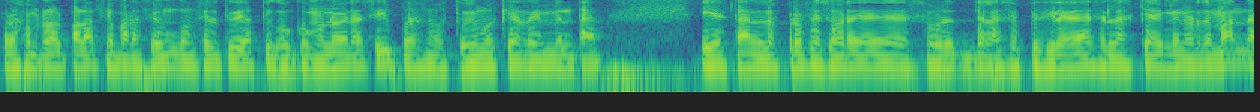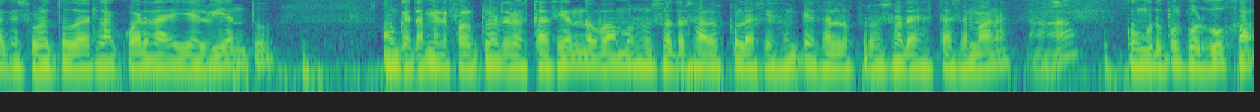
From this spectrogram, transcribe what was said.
por ejemplo, al Palacio para hacer un concierto didáctico, como no era así, pues nos tuvimos que reinventar. Y están los profesores sobre, de las especialidades en las que hay menor demanda, que sobre todo es la cuerda y el viento aunque también el folclore lo está haciendo, vamos nosotros a los colegios, empiezan los profesores esta semana, Ah. con grupos burbuja,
